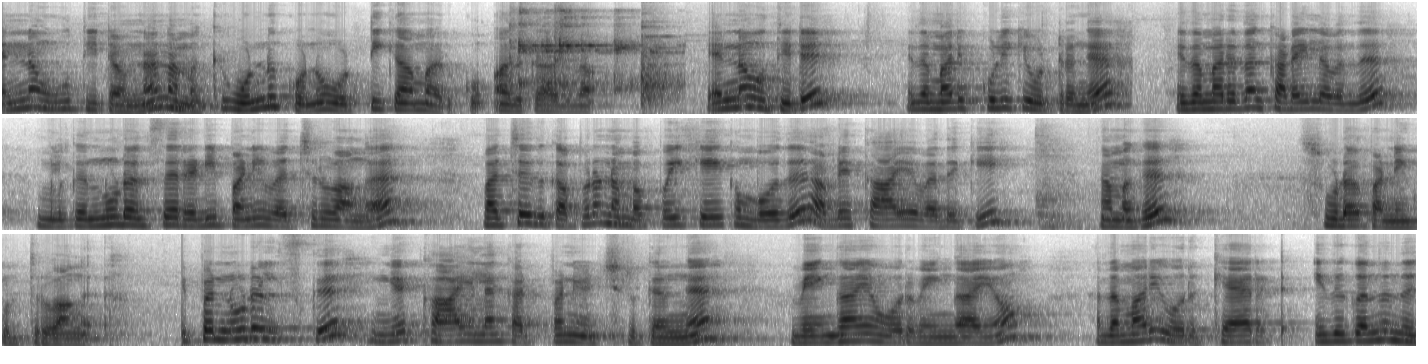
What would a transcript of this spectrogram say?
எண்ணெய் ஊற்றிட்டோம்னா நமக்கு ஒன்றுக்கு ஒன்று ஒட்டிக்காமல் இருக்கும். அதுக்காக தான் எண்ணெய் ஊற்றிட்டு இந்த மாதிரி குளிக்க விட்ருங்க இதை மாதிரி தான் கடையில் வந்து உங்களுக்கு நூடுல்ஸை ரெடி பண்ணி வச்சுருவாங்க. வச்சதுக்கப்புறம் நம்ம போய் கேட்கும்போது அப்படியே காயை வதக்கி நமக்கு சூடாக பண்ணி கொடுத்துருவாங்க. இப்போ நூடுல்ஸ்க்கு இங்கே காயெல்லாம் கட் பண்ணி வச்சுருக்கேங்க. வெங்காயம் ஒரு வெங்காயம். அந்த மாதிரி ஒரு கேரட். இதுக்கு வந்து இந்த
